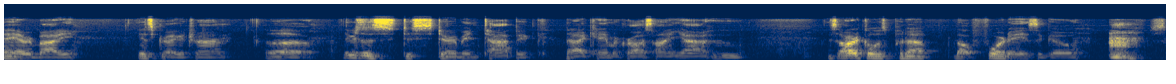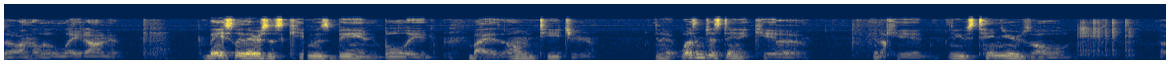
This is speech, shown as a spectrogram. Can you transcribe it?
Hey everybody, it's Greggatron. Uh, there's this disturbing topic that I came across on Yahoo. This article was put up about four days ago, so I'm a little late on it. Basically, there's this kid who was being bullied by his own teacher, and it wasn't just any kid, uh, you know, kid. And he was 10 years old. Uh,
